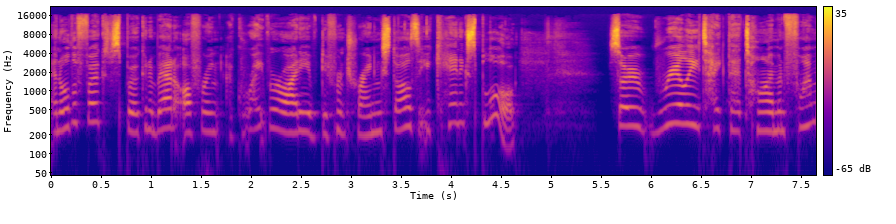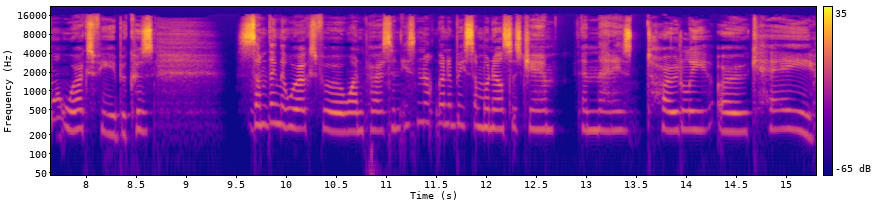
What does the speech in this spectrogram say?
and all the folks have spoken about are offering a great variety of different training styles that you can explore. So, really take that time and find what works for you because something that works for one person is not going to be someone else's jam, and that is totally okay.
